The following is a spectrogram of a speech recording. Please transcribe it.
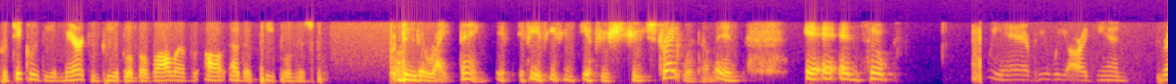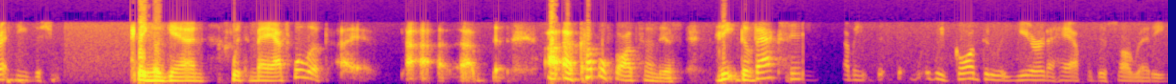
particularly the American people above all of all other people in this do the right thing if if if you if you shoot straight with them and and so we have here we are again threatening the thing again with masks. Well, look, I, I, I, a couple thoughts on this. The the vaccine. I mean, we've gone through a year and a half of this already.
